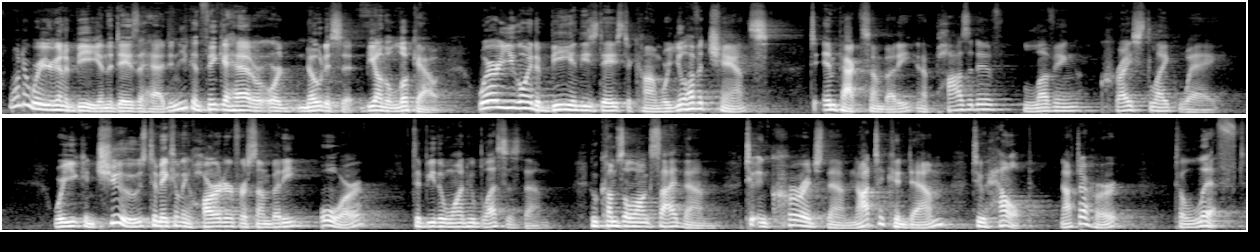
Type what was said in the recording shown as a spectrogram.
I wonder where you're going to be in the days ahead. And you can think ahead or, or notice it, be on the lookout. Where are you going to be in these days to come where you'll have a chance to impact somebody in a positive, loving, Christ like way? Where you can choose to make something harder for somebody or to be the one who blesses them, who comes alongside them, to encourage them, not to condemn, to help, not to hurt, to lift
